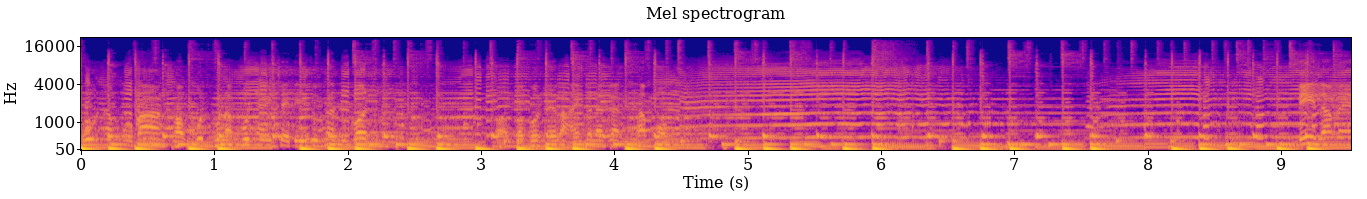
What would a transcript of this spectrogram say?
ผู้นำหมู่บ้านขอบคุณผู้หลักผู้ใหญ่ใจดีทุกท่านทุกคนขอบคุณหลายๆกันแล้วกันครับผมนี่ละแม่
